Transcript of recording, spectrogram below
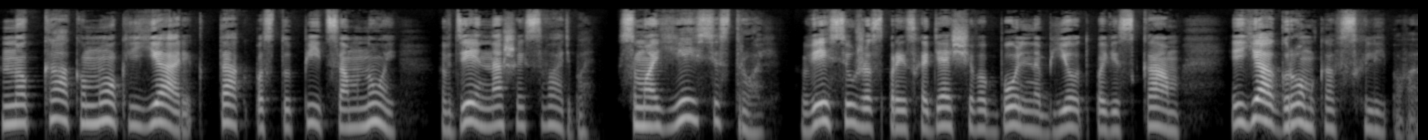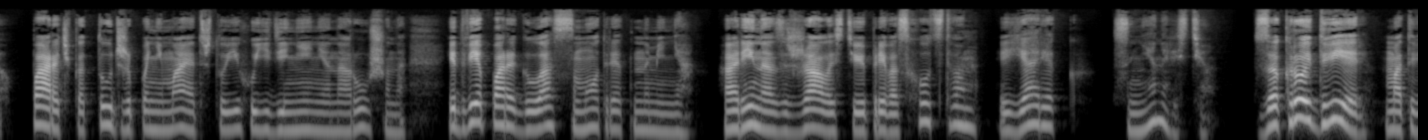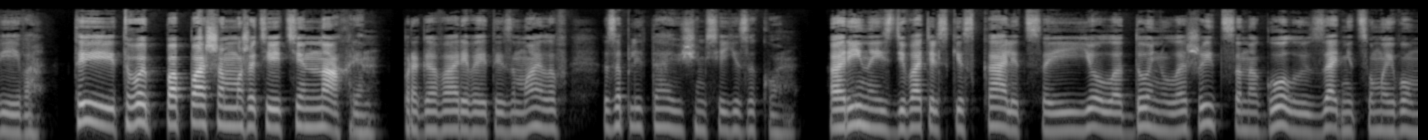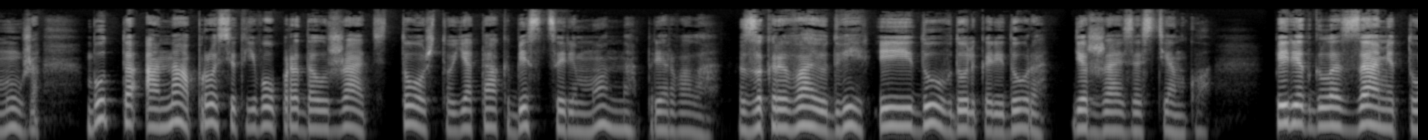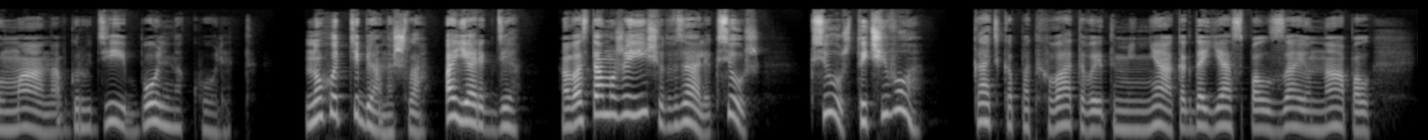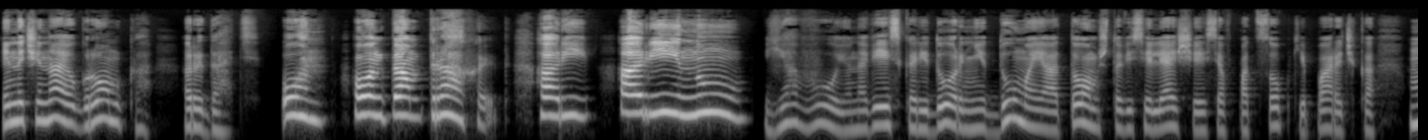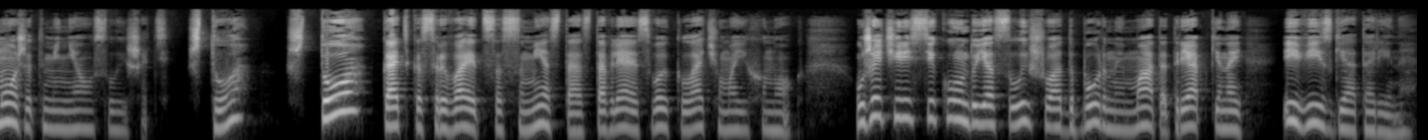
Но как мог Ярик так поступить со мной в день нашей свадьбы? С моей сестрой. Весь ужас происходящего больно бьет по вискам, и я громко всхлипываю. Парочка тут же понимает, что их уединение нарушено, и две пары глаз смотрят на меня. Арина с жалостью и превосходством, Ярик с ненавистью. «Закрой дверь, Матвеева!» «Ты и твой папаша можете идти нахрен!» проговаривает Измайлов заплетающимся языком. Арина издевательски скалится, и ее ладонь ложится на голую задницу моего мужа, будто она просит его продолжать то, что я так бесцеремонно прервала. Закрываю дверь и иду вдоль коридора, держась за стенку. Перед глазами туман, а в груди больно колет. «Ну, хоть тебя нашла. А Ярик где? А вас там уже ищут в зале. Ксюш! Ксюш, ты чего?» Катька подхватывает меня, когда я сползаю на пол и начинаю громко рыдать. «Он! Он там трахает! Ари! Ари, ну!» Я вою на весь коридор, не думая о том, что веселящаяся в подсобке парочка может меня услышать. «Что? Что?» Катька срывается с места, оставляя свой клатч у моих ног. Уже через секунду я слышу отборный мат от Рябкиной и визги от Арины.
